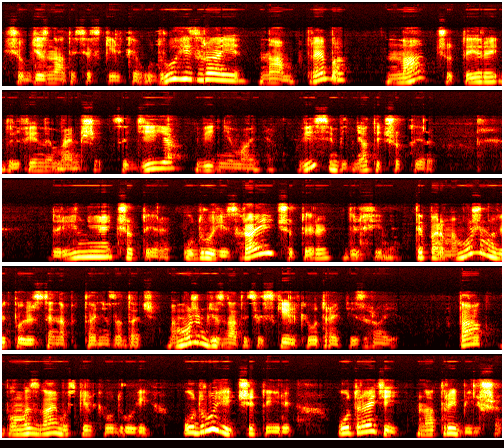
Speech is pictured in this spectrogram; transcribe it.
Щоб дізнатися, скільки у другій зграї, нам треба на 4 дельфіни менше. Це дія віднімання. 8 відняти 4. Дорівнює 4. У другій зграї 4 дельфіни. Тепер ми можемо відповісти на питання задачі? Ми можемо дізнатися, скільки у третій зграї? Так, бо ми знаємо, скільки у другій. У другій 4, у третій на 3 більше.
